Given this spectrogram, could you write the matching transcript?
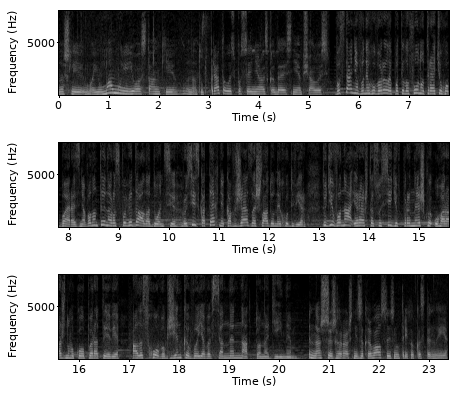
нашли мою маму, ее останки. Она тут пряталась последний раз, когда я с ней общалась. Востаннє вони говорили по телефону 3 березня. Валентина розповідала доньці, російська техніка вже зайшла до них у двір. Тоді вона і решта сусідів принишкли у гаражному кооперативі. Але сховок жінки виявився не надто надійним. Наш же ж гараж не закрывался изнутри, как остальные.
